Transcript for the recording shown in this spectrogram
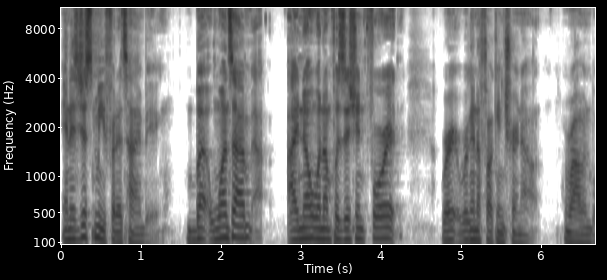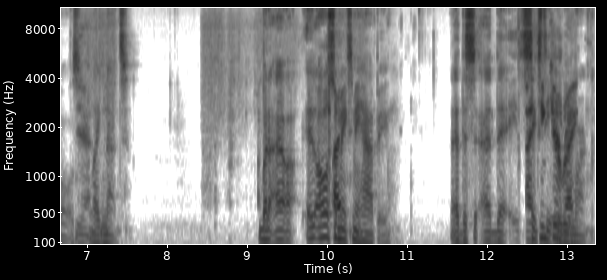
and it's just me for the time being. But once I'm I know when I'm positioned for it, we're we're gonna fucking churn out ramen bowls Yeah. like nuts. But I, it also I- makes me happy at this at the 60 think you're 80 right. mark.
